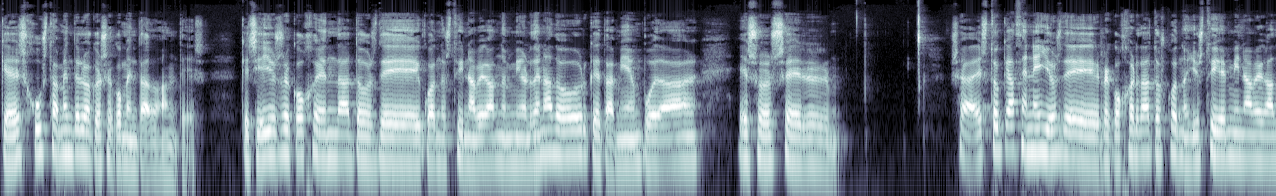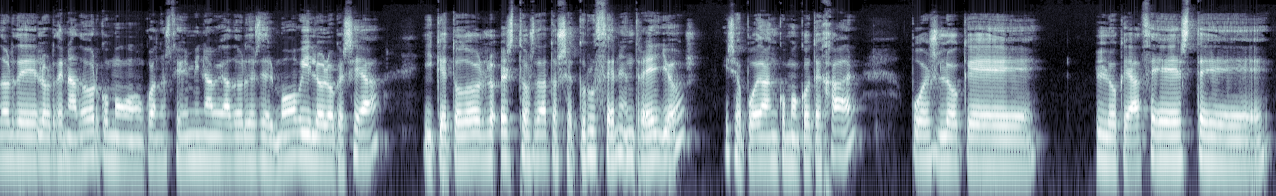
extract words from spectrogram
que es justamente lo que os he comentado antes. Que si ellos recogen datos de cuando estoy navegando en mi ordenador, que también puedan eso ser o sea, esto que hacen ellos de recoger datos cuando yo estoy en mi navegador del ordenador, como cuando estoy en mi navegador desde el móvil o lo que sea, y que todos estos datos se crucen entre ellos y se puedan como cotejar, pues lo que, lo que hace este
